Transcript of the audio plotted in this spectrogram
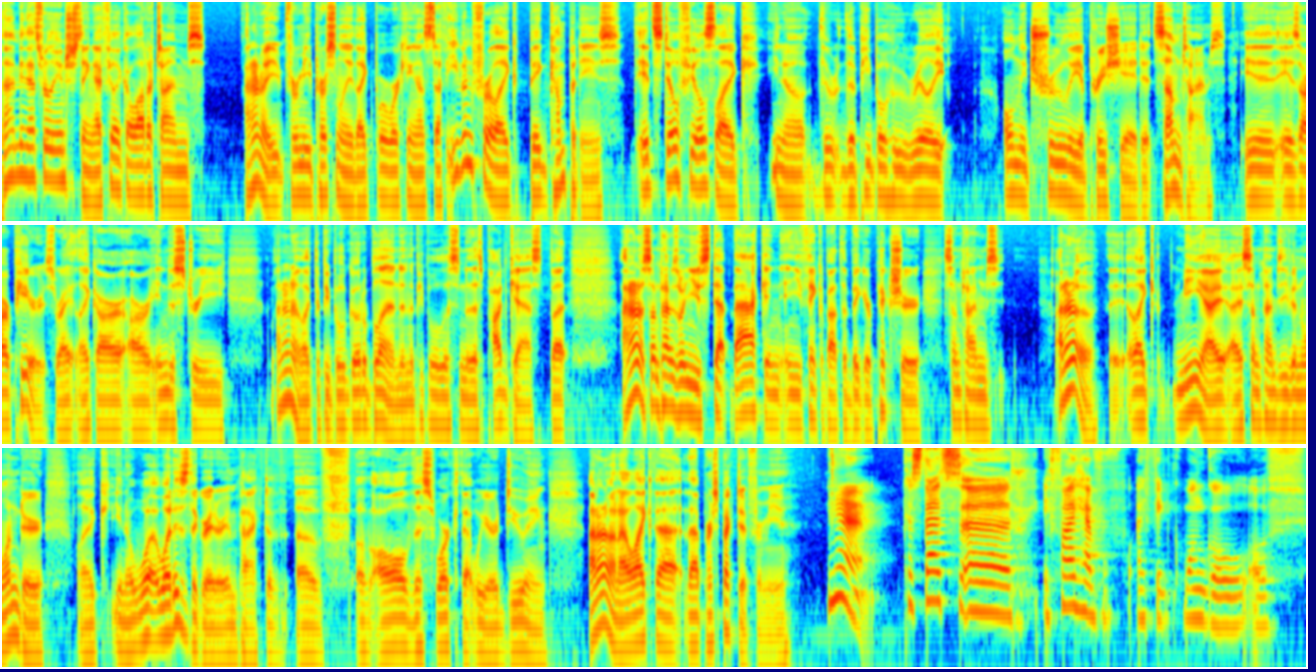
I mean, that's really interesting. I feel like a lot of times, I don't know, for me personally, like we're working on stuff, even for like big companies, it still feels like, you know, the, the people who really only truly appreciate it sometimes is, is our peers, right? Like our, our industry, I don't know, like the people who go to Blend and the people who listen to this podcast. But I don't know, sometimes when you step back and, and you think about the bigger picture, sometimes I don't know. Like me, I, I sometimes even wonder, like you know, what what is the greater impact of of of all this work that we are doing? I don't know, and I like that that perspective from you. Yeah, because that's uh, if I have, I think one goal of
